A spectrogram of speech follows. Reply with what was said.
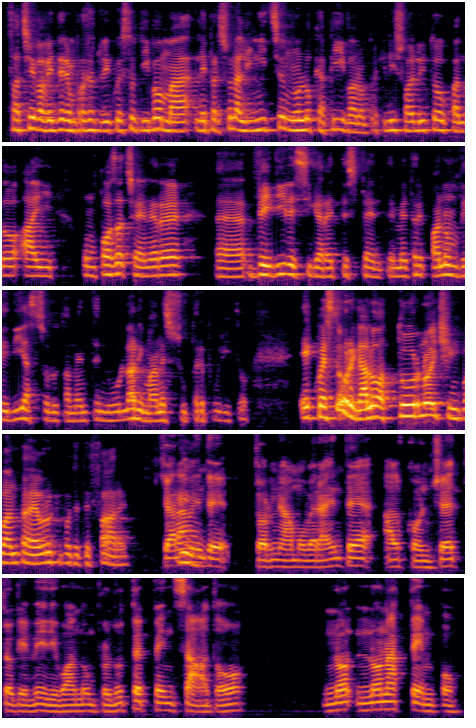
faceva vedere un progetto di questo tipo, ma le persone all'inizio non lo capivano, perché di solito quando hai un posacenere eh, vedi le sigarette spente, mentre qua non vedi assolutamente nulla, rimane super pulito. E questo è un regalo attorno ai 50 euro che potete fare. Chiaramente torniamo veramente al concetto che vedi quando un prodotto è pensato non, non ha tempo.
